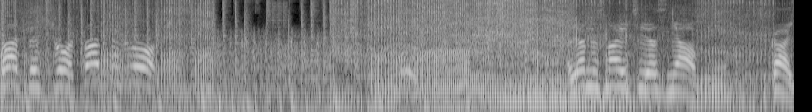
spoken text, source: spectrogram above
Та ти що, та ти що? Я не знаю, чи я зняв. Чекай.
